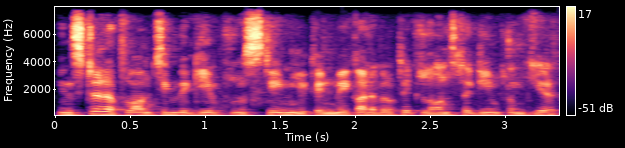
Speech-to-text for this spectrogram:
Instead of launching the game from steam you can make a double click launch the game from here.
